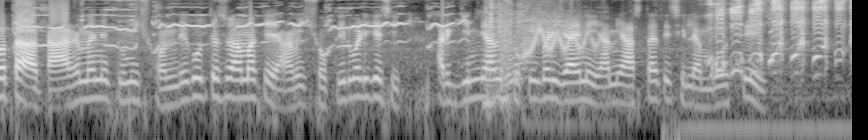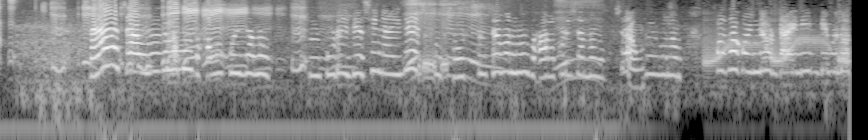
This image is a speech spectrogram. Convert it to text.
কথা। তার মানে তুমি সন্দেহ করতেছো আমাকে? আমি শকির বাড়ি গেছি। আর গিন্নি আমি শকির বাড়ি যাইনি আমি আস্তাতে ছিলাম বুঝছিস? হ্যাঁ না যে তুই সত্যিটা আমার ভালো করে জানো। যাউরে গোলাম কথা কই না ডাইনিং টেবিলে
